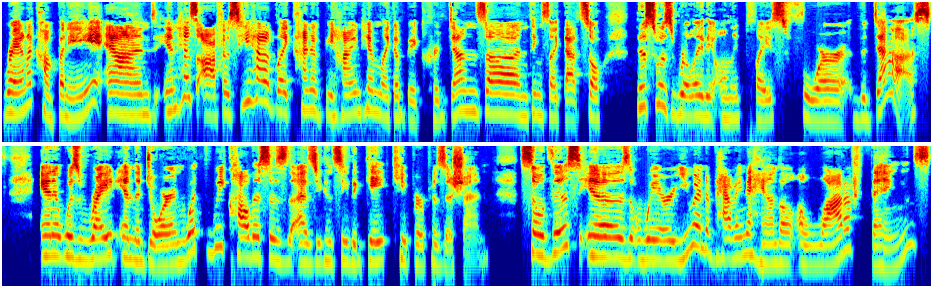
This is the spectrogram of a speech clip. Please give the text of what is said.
ran a company and in his office he had like kind of behind him like a big credenza and things like that. So this was really the only place for the desk. And it was right in the door. And what we call this is as you can see the gatekeeper position. So this is where you end up having to handle a lot of things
